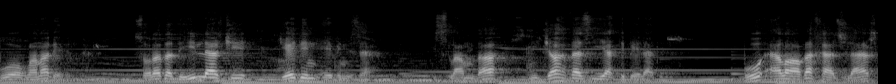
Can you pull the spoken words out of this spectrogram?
bu oğlana verirlər. Sonra da deyirlər ki, gedin evinizə. İslamda nikah vəziyyəti belədir. Bu əlavə xərclər,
